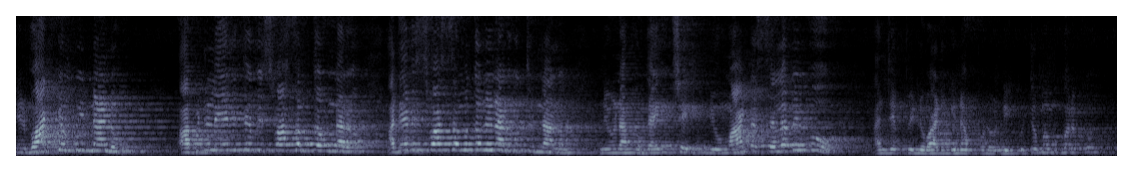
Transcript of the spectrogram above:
నేను వాక్యం విన్నాను. ఆ బిడ్డలు ఏదైతే విశ్వాసంతో ఉన్నారో అదే విశ్వాసంతో నేను అడుగుతున్నాను. నువ్వు నాకు దయచేయి నువ్వు మాట సెలవివ్వు అని చెప్పి నువ్వు అడిగినప్పుడు నీ కుటుంబం కొరకు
